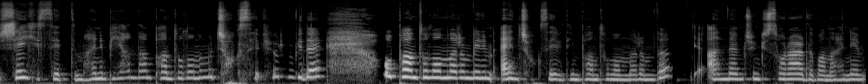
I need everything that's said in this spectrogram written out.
şey hissettim. Hani bir yandan pantolonumu çok seviyorum. Bir de o pantolonlarım benim en çok sevdiğim pantolonlarımdı. Annem çünkü sorardı bana hani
